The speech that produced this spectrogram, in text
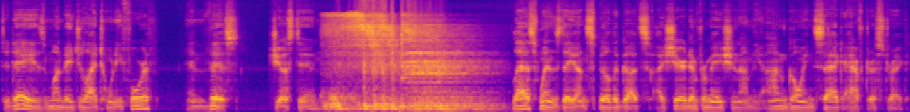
Today is Monday, July 24th, and this just in. Last Wednesday on Spill the Guts, I shared information on the ongoing SAG AFTRA strike.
